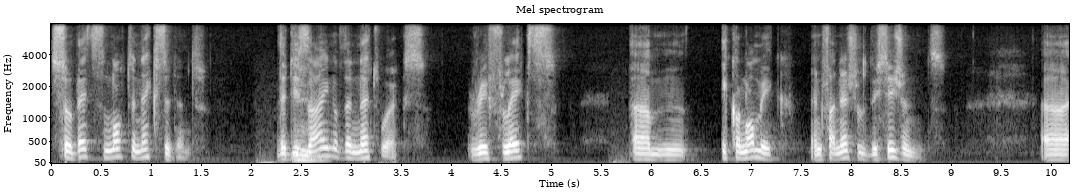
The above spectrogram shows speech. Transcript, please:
So that's not an accident. The design of the networks reflects um, economic and financial decisions uh,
